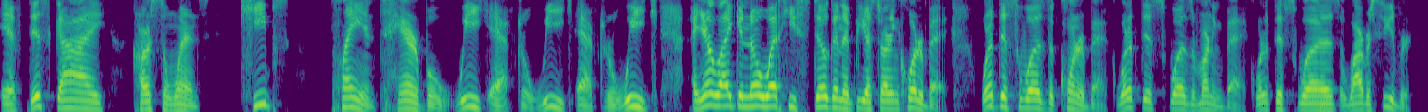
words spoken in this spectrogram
if this guy, Carson Wentz, keeps playing terrible week after week after week, and you're like, you know what? He's still going to be a starting quarterback. What if this was the cornerback? What if this was a running back? What if this was a wide receiver?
